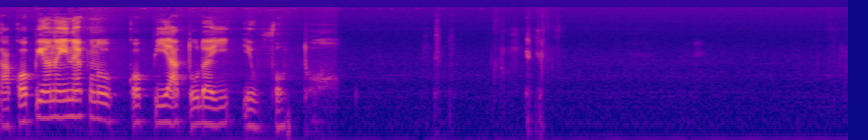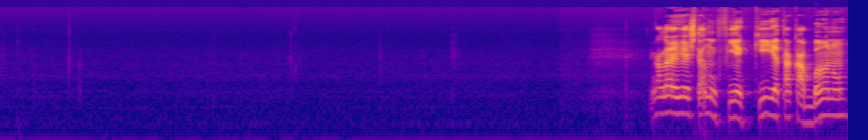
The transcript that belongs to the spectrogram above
Tá copiando aí, né? Quando eu copiar tudo aí, eu volto. Galera, já está no fim aqui, já tá acabando.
